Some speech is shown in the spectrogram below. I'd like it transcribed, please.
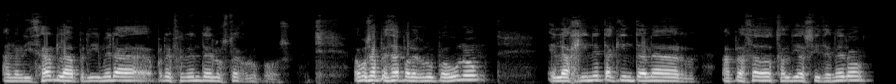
analizar la primera preferente de los tres grupos. Vamos a empezar por el grupo 1. En la Jineta Quintanar aplazado hasta el día 6 de enero.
